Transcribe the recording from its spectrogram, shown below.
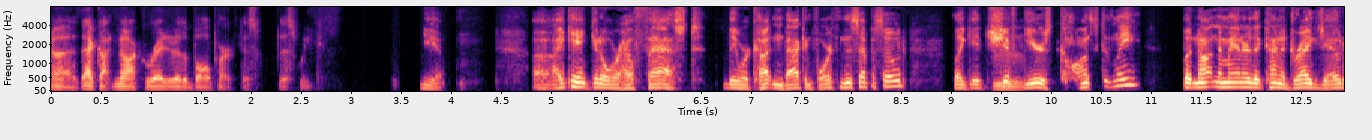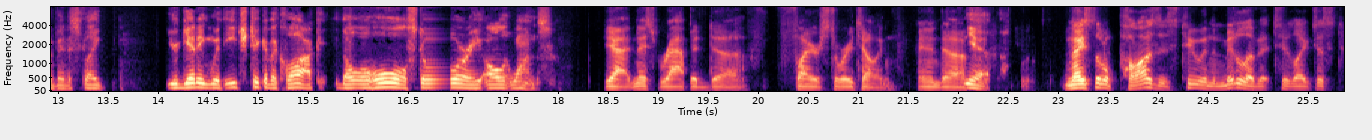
uh, that got knocked right out of the ballpark this this week Yeah. Uh, I can't get over how fast they were cutting back and forth in this episode. Like it shift Mm. gears constantly, but not in a manner that kind of drags you out of it. It's like you're getting with each tick of the clock the whole story all at once. yeah nice rapid uh fire storytelling and uh Yeah. nice little pauses too in the middle of it to like just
